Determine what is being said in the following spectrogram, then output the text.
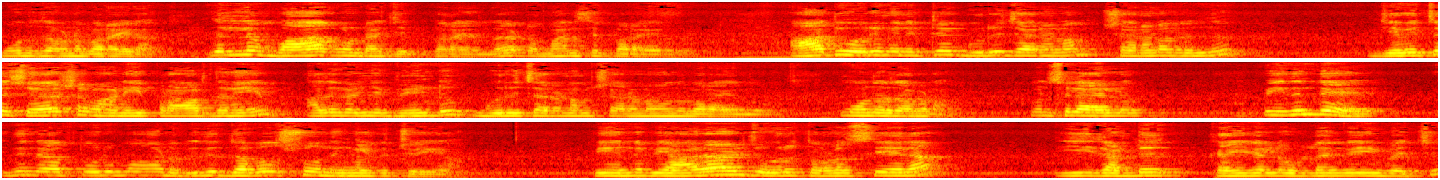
മൂന്ന് തവണ പറയുക. ഇതെല്ലാം വാ കൊണ്ടാണ് പറയുന്നത് കേട്ടോ മനസ്സിൽ പറയരുത്. ആദ്യം ഒരു മിനിറ്റ് ഗുരുചരണം ശരണം എന്ന് ജപിച്ച ശേഷമാണ് ഈ പ്രാർത്ഥനയും അത് കഴിഞ്ഞ് വീണ്ടും ഗുരുചരണം ശരണം എന്ന് പറയുന്നത്. മൂന്ന് തവണ. മനസ്സിലായല്ലോ? അപ്പോൾ ഇതിന്റെ ഇതിന്റെ അകത്ത് ഒരുപാട് ഇത് ദിവസവും നിങ്ങൾക്ക് ചെയ്യാം. എന്റെ വ്യാഴാഴ്ച ഒരു തുളസിയില ഈ രണ്ട് കൈകളിൽ ഉള്ളങ്കയും വെച്ച്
